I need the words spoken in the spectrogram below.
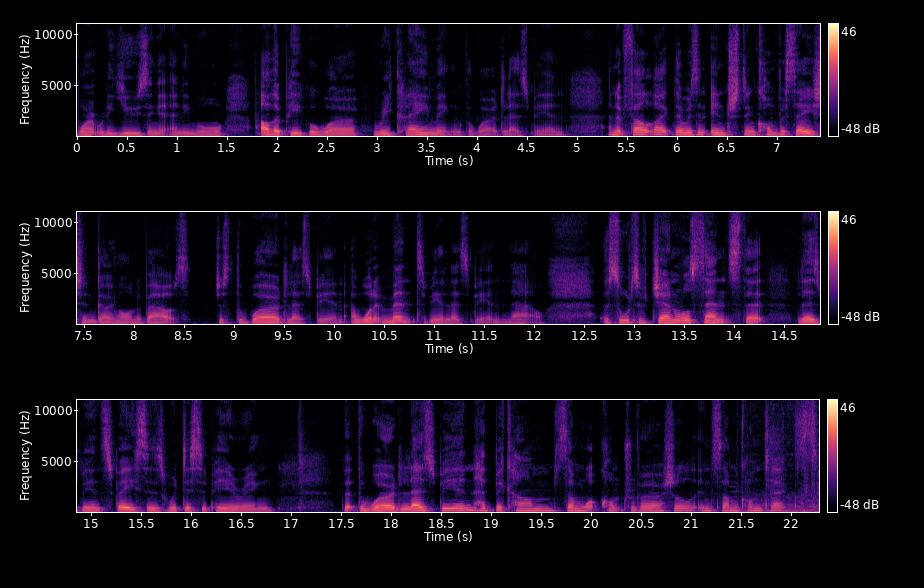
weren't really using it anymore. Other people were reclaiming the word lesbian. And it felt like there was an interesting conversation going on about just the word lesbian and what it meant to be a lesbian now. A sort of general sense that lesbian spaces were disappearing, that the word lesbian had become somewhat controversial in some contexts.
